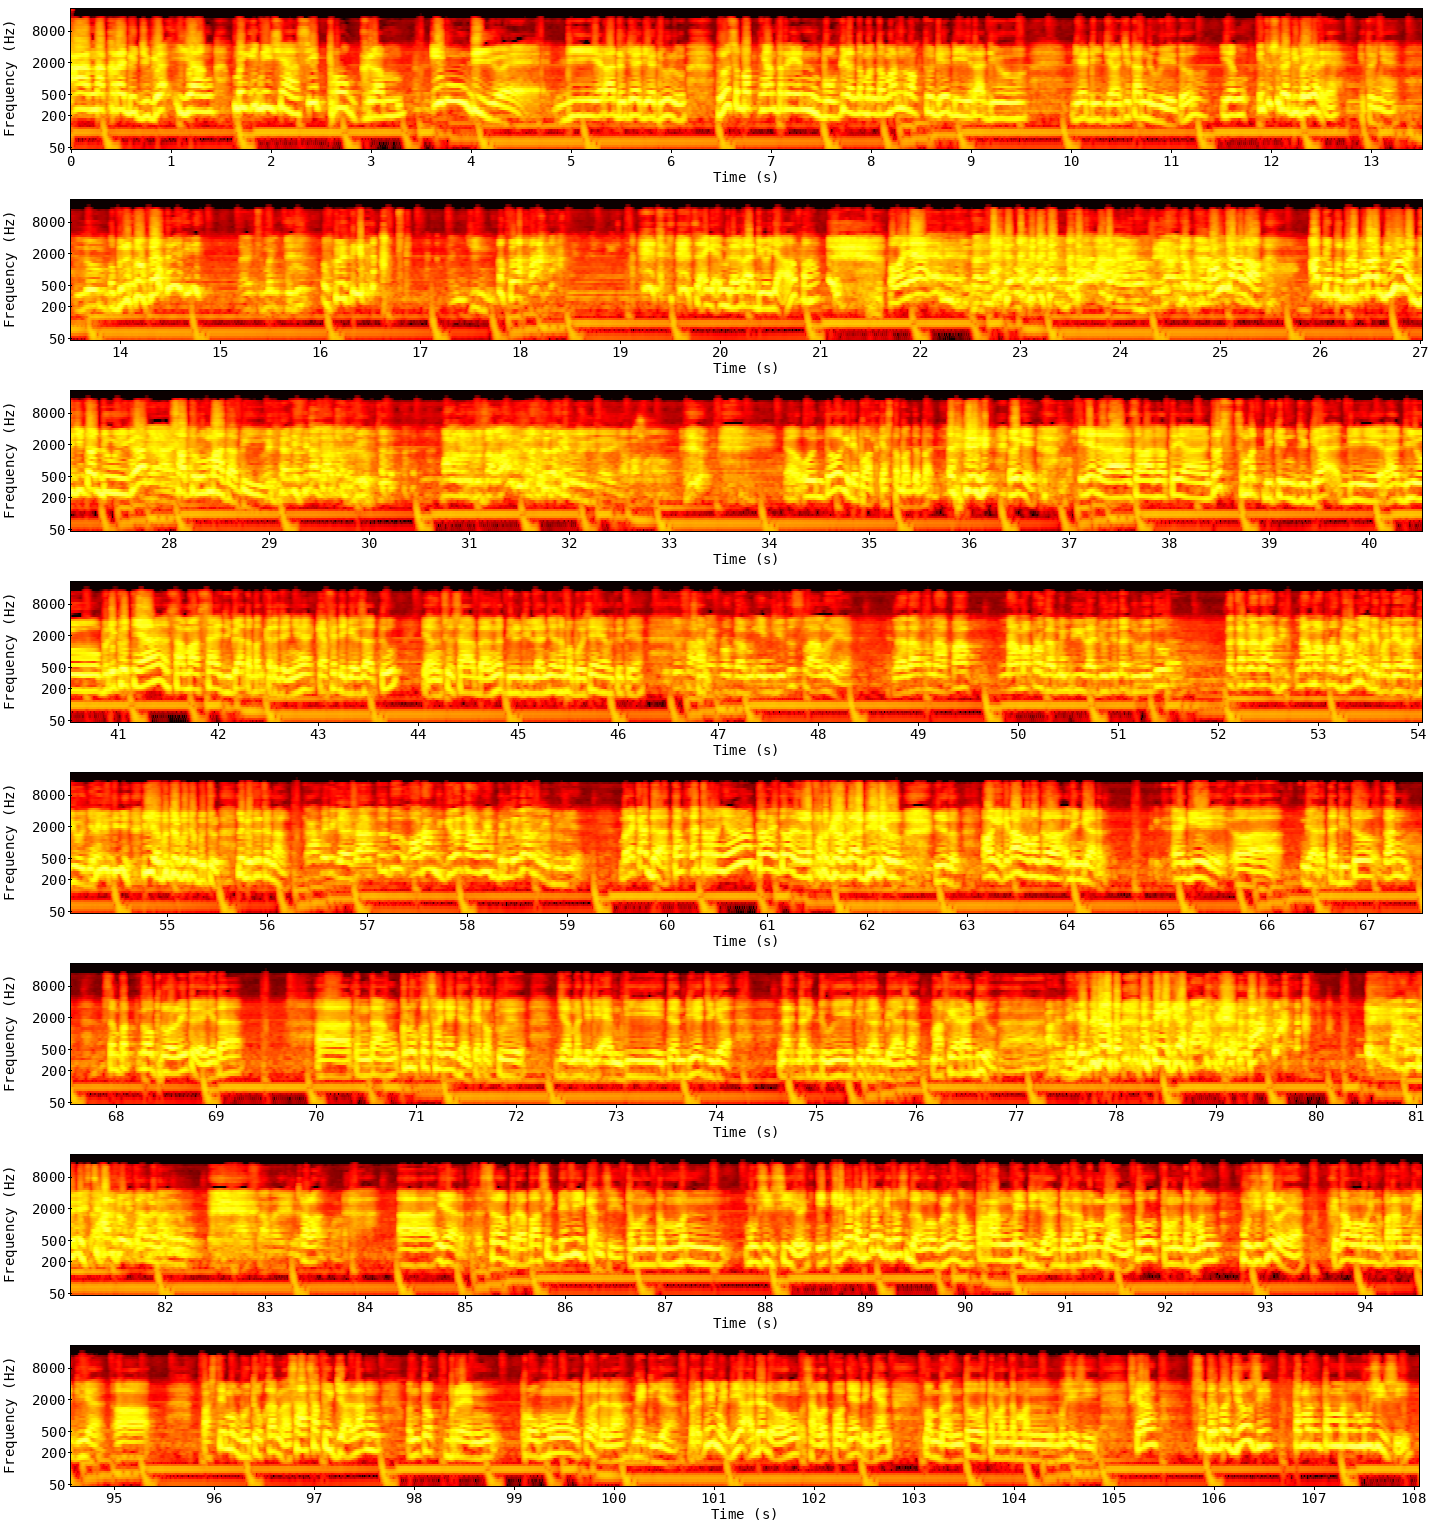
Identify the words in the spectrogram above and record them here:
anak radio juga yang menginisiasi program indie we, di radionya dia dulu. Dulu sempat nganterin Bungki dan teman-teman waktu dia di radio dia di Jalan Citandui itu yang itu sudah dibayar ya itunya. Belum. Oh, belum. Manajemen buruk anjing. Saya nggak bilang radionya apa. Pokoknya Loh, oh enggak lah. Ada beberapa radio lah di Citandui kan, iya, iya. satu rumah tapi. Kita satu grup. Malah lebih besar lagi satu grup kira enggak apa-apa. Ya untung ini podcast teman-teman. Oke, ini adalah salah satu yang terus sempat bikin juga di radio berikutnya sama saya juga tempat kerjanya Cafe 31 yang susah banget deal-dealannya sama bosnya ya waktu itu ya. Itu sampai program indie itu selalu ya. Nggak tahu kenapa nama program indie radio kita dulu itu tekanan radi, nama programnya daripada radionya. iya betul betul betul lebih terkenal. Cafe 31 itu orang dikira kafe beneran loh dulu. Mereka datang, eh ternyata itu adalah program radio gitu. Oke, kita ngomong ke Linggar. Eh gini, eh, Gar tadi itu kan sempat ngobrol itu ya kita eh, tentang keluh kesahnya jagat waktu zaman jadi MD dan dia juga narik-narik duit gitu kan biasa mafia radio kan jagat itu Calo, Calo, calo, calo. Kasar aja. kalau eh, ya seberapa signifikan sih teman-teman musisi ini, ini kan tadi kan kita sudah ngobrolin tentang peran media dalam membantu teman-teman musisi loh ya. Kita ngomongin peran media Eh, pasti membutuhkan lah. Salah satu jalan untuk brand promo itu adalah media. Berarti media ada dong sangkut pautnya dengan membantu teman-teman musisi. Sekarang seberapa jauh sih teman-teman musisi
